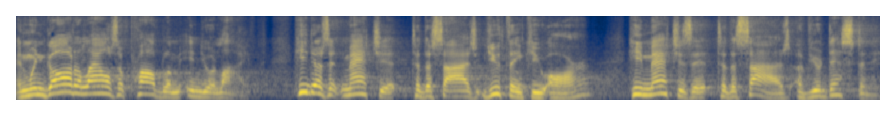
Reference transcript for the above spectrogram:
And when God allows a problem in your life, He doesn't match it to the size you think you are. He matches it to the size of your destiny.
